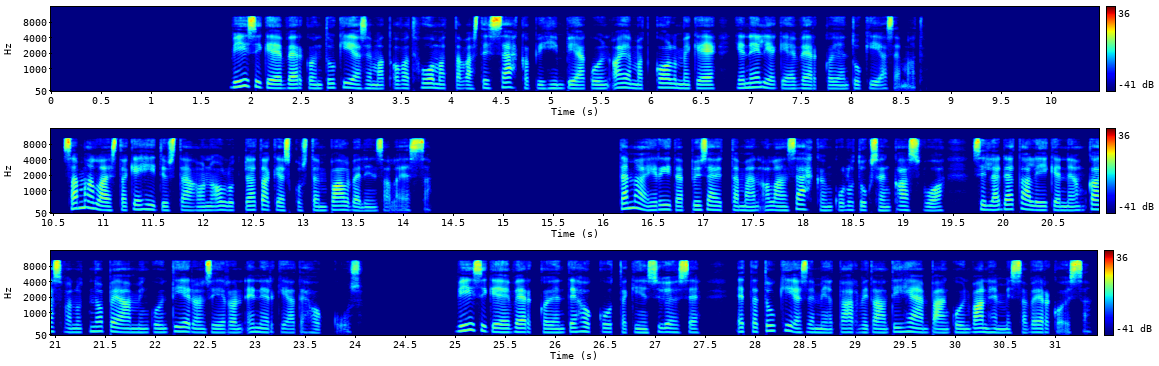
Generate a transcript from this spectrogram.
5G-verkon tukiasemat ovat huomattavasti sähköpihimpiä kuin aiemmat 3G- ja 4G-verkkojen tukiasemat. Samanlaista kehitystä on ollut datakeskusten palvelinsaleessa. Tämä ei riitä pysäyttämään alan sähkönkulutuksen kasvua, sillä dataliikenne on kasvanut nopeammin kuin tiedonsiirron energiatehokkuus. 5G-verkkojen tehokkuuttakin syö se, että tukiasemia tarvitaan tiheämpään kuin vanhemmissa verkoissa.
